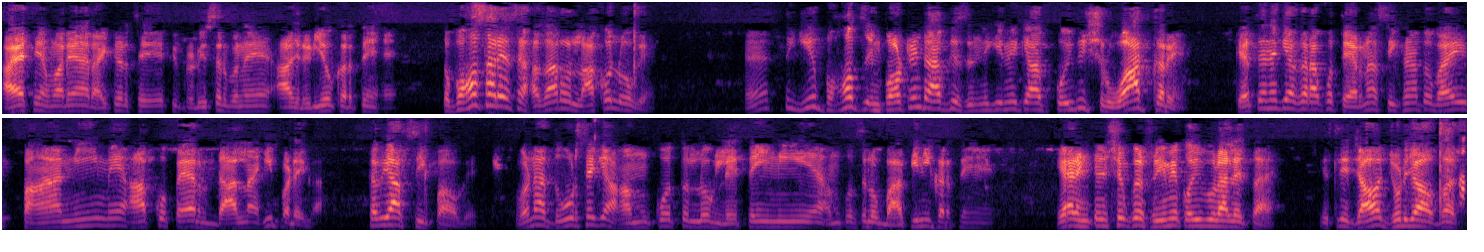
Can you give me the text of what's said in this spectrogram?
आए थे, हमारे यहाँ राइटर थे, फिर प्रोड्यूसर बने, आज रेडियो करते हैं। तो बहुत सारे ऐसे हज़ारों, लाखों लोग हैं हैं? तो ये बहुत इंपॉर्टेंट है आपकी ज़िंदगी में कि आप कोई भी शुरुआत करें। कहते हैं ना कि अगर आपको तैरना सीखना तो भाई पानी में आपको पैर डालना ही पड़ेगा, तभी आप सीख पाओगे। वरना दूर से कि हमको तो लोग लेते ही नहीं है, हमको तो लोग बात ही नहीं करते हैं। यार इंटर्नशिप को फ्री में कोई बुला लेता है, इसलिए जाओ, जुड़ जाओ, बस।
